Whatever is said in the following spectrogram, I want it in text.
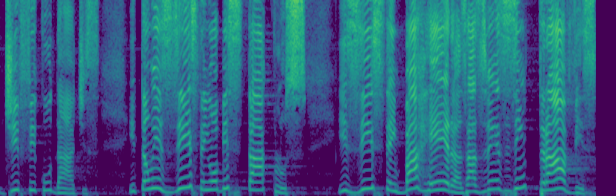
dificuldades. Então, existem obstáculos existem barreiras, às vezes entraves,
